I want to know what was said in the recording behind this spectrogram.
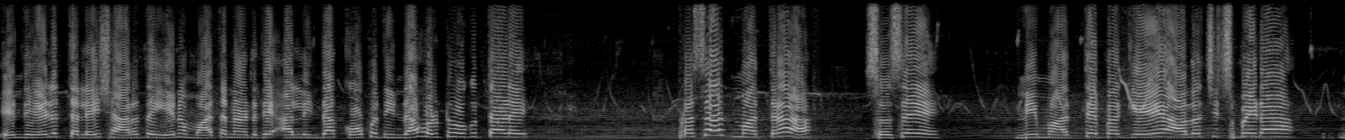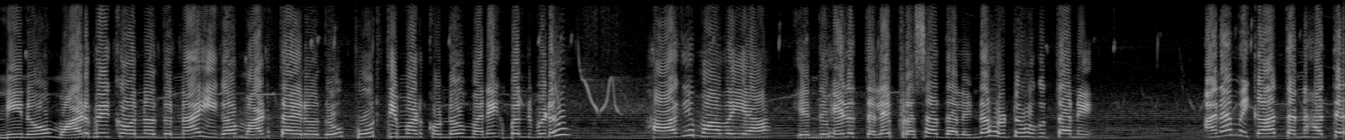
ಎಂದು ಹೇಳುತ್ತಲೇ ಶಾರದಾ ಏನೋ ಮಾತನಾಡದೆ ಅಲ್ಲಿಂದ ಕೋಪದಿಂದ ಹೊರಟು ಹೋಗುತ್ತಾಳೆ. ಪ್ರಸಾದ್ ಮಾತ್ರ, ಸೊಸೆ, ನಿಮ್ಮ ಅತ್ತೆ ಬಗ್ಗೆ ಆಲೋಚಿಸಬೇಡ. ನೀನು ಮಾಡಬೇಕು ಅನ್ನೋದನ್ನ ಈಗ ಮಾಡ್ತಾ ಇರೋದು ಪೂರ್ತಿ ಮಾಡಿಕೊಂಡು ಮನೆಗೆ ಬಂದ್ಬಿಡು. ಹಾಗೆ ಮಾವಯ್ಯ ಎಂದು ಹೇಳುತ್ತಲೇ ಪ್ರಸಾದ್ ಅಲ್ಲಿಂದ ಹೊರಟು ಹೋಗುತ್ತಾನೆ. ಅನಾಮಿಕಾ ತನ್ನ ಹತ್ತಿರ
